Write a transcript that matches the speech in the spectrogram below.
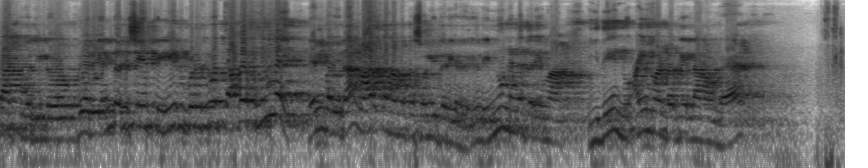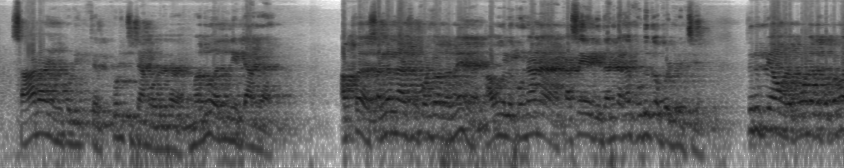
காட்டுவதிலோ வேறு எந்த விஷயத்தில் ஈடுபடுவதோ தவறு இல்லை என்பதைதான் மார்க்கம் நமக்கு சொல்லி தருகிறது. இதுல இன்னொன்னு என்ன தெரியுமா? இதே நுழைமன்றது இல்லாதவங்க சாராயம் குடித்து குடிச்சிட்டாங்க ஒரு தடவை. மது அருந்திட்டாங்க. அப்ப சல்லல்லாசன் கொண்டு வந்தோடனே அவங்களுக்கு உண்டான கசையடி தண்டனை கொடுக்கப்பட்டுருச்சு. திருப்பி அவங்கள போனதுக்கு அப்புறமா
